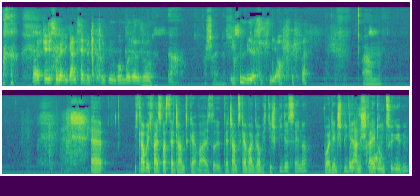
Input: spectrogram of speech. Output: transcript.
Läuft der nicht sogar die ganze Zeit mit Krücken rum oder so? Ja, wahrscheinlich. Mir ist es nie aufgefallen. Ähm, äh, ich glaube, ich weiß, was der Jumpscare war. Also, der Jumpscare war, glaube ich, die Spiegelszene, wo er den Spiegel anschreit, um zu üben.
